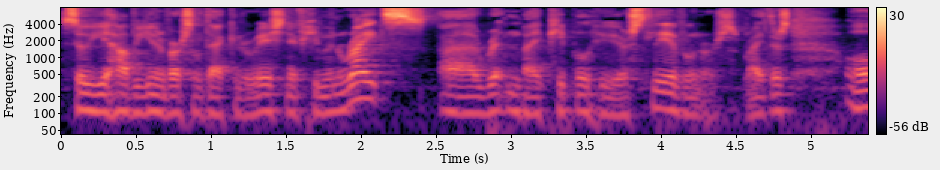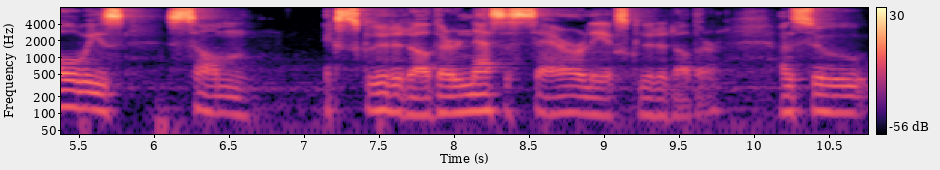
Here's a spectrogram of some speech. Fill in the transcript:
So you have a Universal Declaration of Human Rights uh, written by people who are slave owners, right? There's always some excluded other, necessarily excluded other. And so,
